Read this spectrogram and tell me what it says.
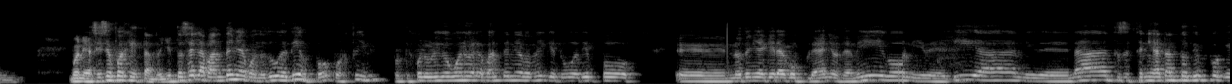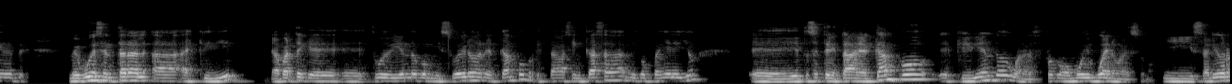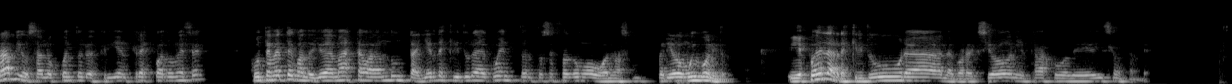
bueno, y así se fue gestando. Y entonces la pandemia, cuando tuve tiempo, por fin, porque fue lo único bueno de la pandemia para mí, que tuve tiempo eh, no tenía que ir a cumpleaños de amigos, ni de tías, ni de nada, entonces tenía tanto tiempo que me pude sentar a, escribir. Aparte que eh, estuve viviendo con mi suegro en el campo, porque estaba sin casa, mi compañera y yo. Eh, entonces estaba en el campo escribiendo, bueno, fue como muy bueno eso. Y salió rápido, o sea, los cuentos los escribí en 3, 4 meses, justamente cuando yo además estaba dando un taller de escritura de cuentos, entonces fue como, bueno, un periodo muy bonito. Y después la reescritura, la corrección y el trabajo de edición también.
